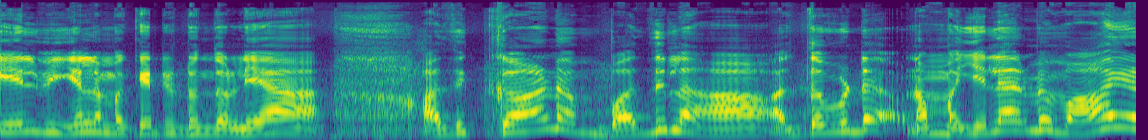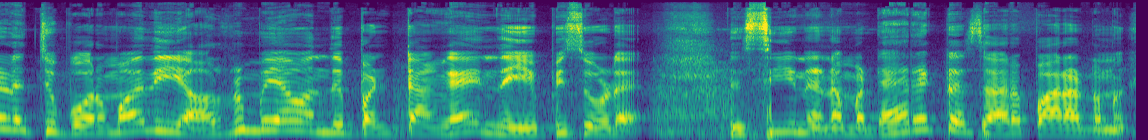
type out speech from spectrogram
கேள்விகள் நம்ம கேட்டுட்டு இருந்தோம் இல்லையா? அதுக்கான பதிலாக அதை விட நம்ம எல்லாருமே வாயடைச்சு போகிற மாதிரி அருமையாக வந்து பண்ணிட்டாங்க இந்த எபிசோடை இந்த சீனை நம்ம டைரக்டர் சாரை பாராட்டணும்.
